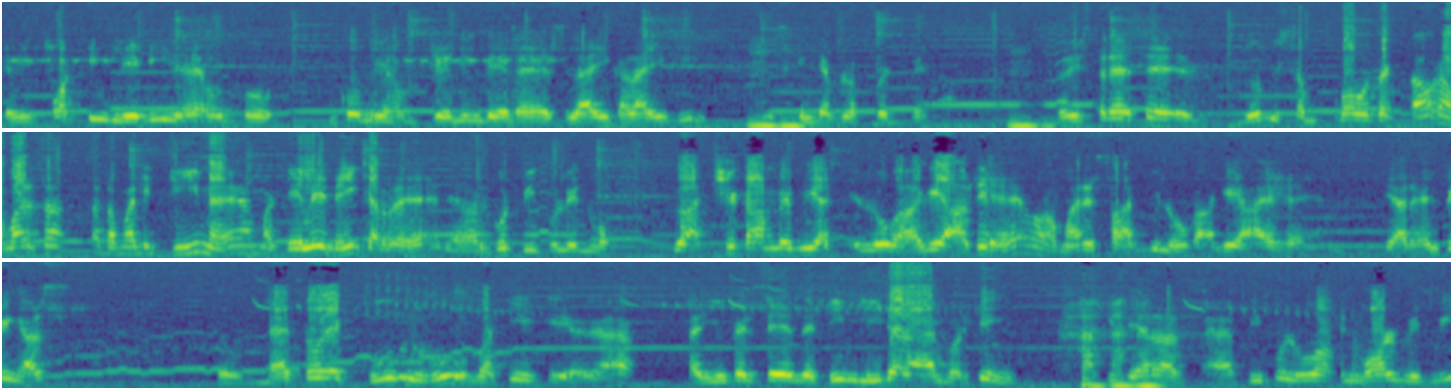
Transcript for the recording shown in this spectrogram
करीब फोर्टी लेडीज़ है उनको उनको भी हम ट्रेनिंग दे रहे हैं सिलाई कढ़ाई की स्किल डेवलपमेंट में। हम्म। तो इस तरह से जो भी संभव हो सकता है और हमारे साथ हमारी टीम है हम अकेले नहीं कर रहे हैं। गुड पीपुल इन जो अच्छे काम में भी अच्छे लोग आगे आते हैं और हमारे साथ भी लोग आगे आए हैं। दे आर हेल्पिंग अस तो मैं तो एक टूल हूँ बाकी you can say the team leader I am working there are people who are involve with me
